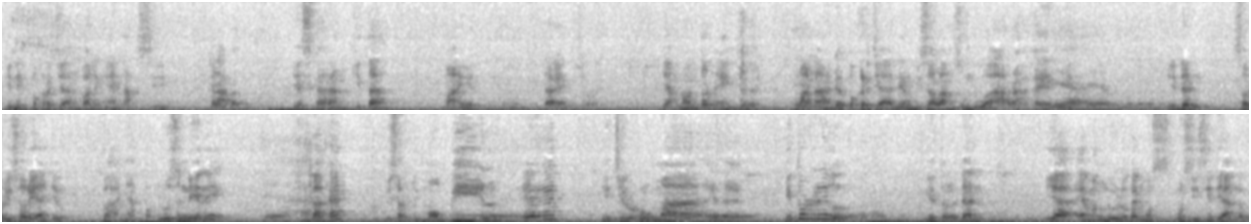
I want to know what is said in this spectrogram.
ini pekerjaan paling enak sih. kenapa tuh Ya sekarang kita main, Hmm. kita enjoy. Yang nonton enjoy. Iya. Mana ada pekerjaan yang bisa langsung dua arah kayak iya gitu. iya benar benar Ya dan sorry sorry aja banyak kok. Lu sendiri iya bahkan bisa beli mobil, Iya. ya kan, nyicil rumah, Iya, gitu. iya. Itu real, loh. Benar, benar. gitu loh. Dan ya emang dulu kan mus- musisi dianggap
